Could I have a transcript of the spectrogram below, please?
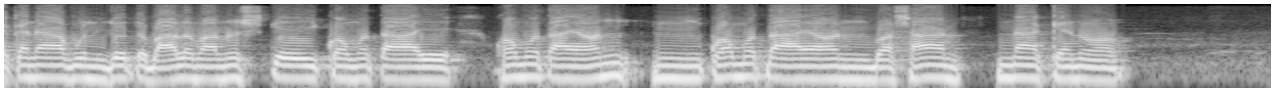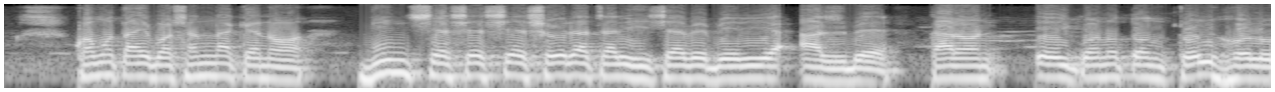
এখানে আপনি যত ভালো মানুষকে এই ক্ষমতায়, ক্ষমতায়ন ক্ষমতায়ন বসান না কেন? ক্ষমতায় বসান না কেন? দিন শেষে সে স্বৈরাচারী হিসাবে বেরিয়ে আসবে কারণ এই গণতন্ত্রই হলো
